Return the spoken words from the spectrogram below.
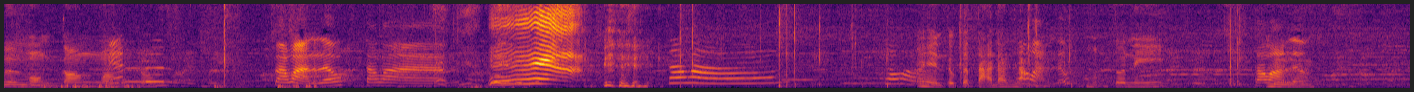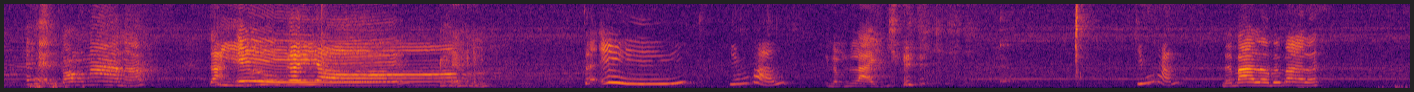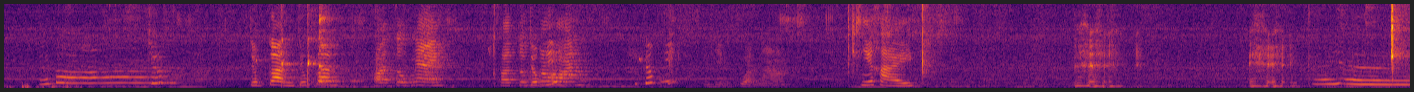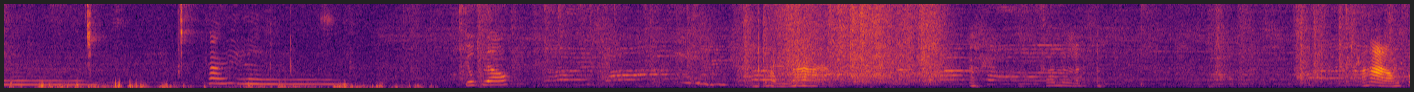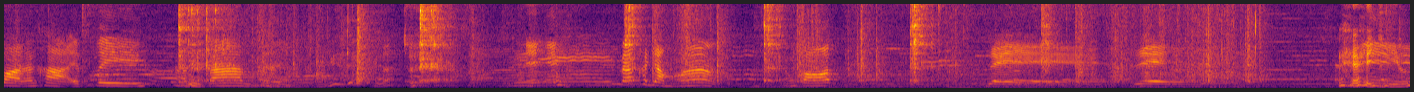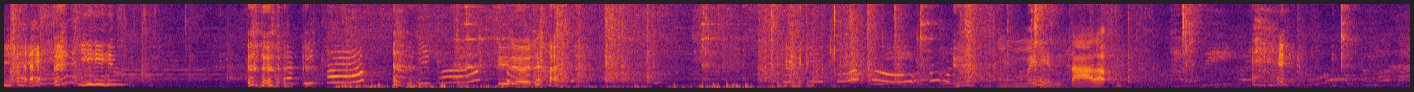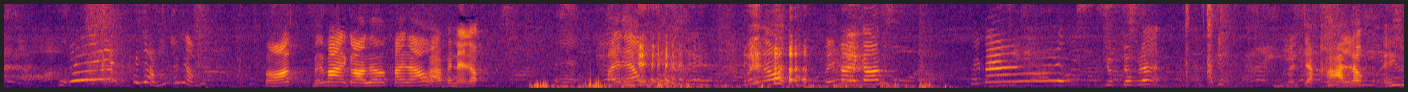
มันมองกล้องมองกล้องตาหวานเร็วตาหวานตาหวานตาหวานไม่เห็นตุ๊กตาด้านหลัตางหวานเร็วเหมือนตัวนี้ตาหวานเร็วไม่เห็นกล้องหน้านะจะผีเอ๋ลูกกระยองจะเอ๋ยิ้มหวานน้ำลายยิ้มหวานบ๊ายบายเลยบ๊ายบายเลยบ๊ายบายจุ๊บ จุ๊บก่อนจุ๊บก่อน ขอจุ๊บไง ขอจุ๊บจุ๊บดิก่อนจุ๊บนี่เห็นขวดน้นี่ใครใครเอ่ยใครเอ่ยจุ๊บแล้วทำหน้าก็นั่นแหละอาหารน้องฟอร์ดนะคะ FC มาถึงบ้านอะไรอย่างงี้นั่งขยำมากน้องฟอร์ดเร่เร่ยิ้มยิ้มสวัสดีครับสวัสดีครับเดี๋ยวเดี๋ยวเดี๋ยวยิ้มไม่เห็นตาแล้วขยำขยำฟอร์ดบ๊ายบายก่อนเร็วไปแล้วพาไปไหนแล้ว ไปแล้ว ไปแล้ว บ๊ายบายก่อนบ๊ายบาย จุ๊บจุ๊บแล้วมันจะคานแล้วเอ้ย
